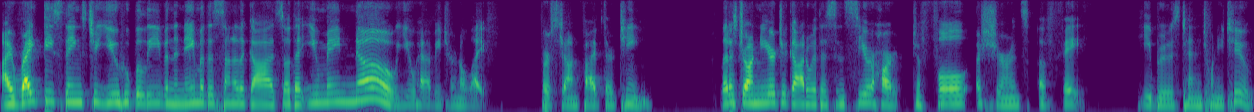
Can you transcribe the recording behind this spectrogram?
I write these things to you who believe in the name of the Son of the God, so that you may know you have eternal life. 1 John 5 13. Let us draw near to God with a sincere heart to full assurance of faith. Hebrews 10 22.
